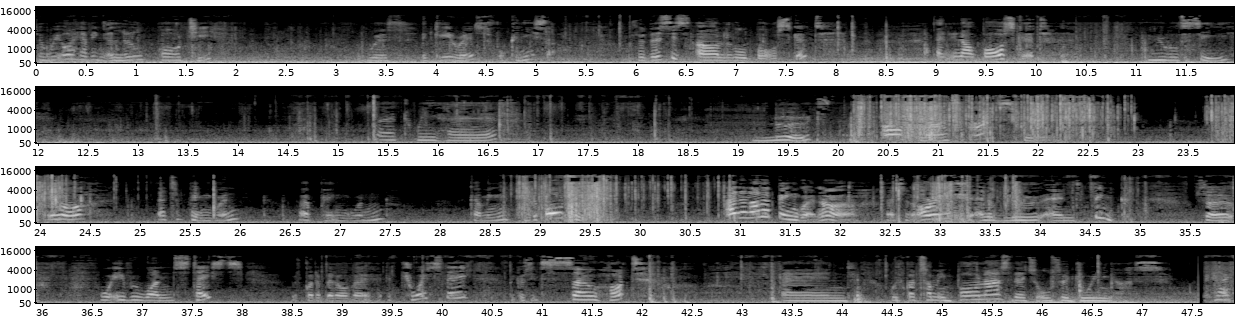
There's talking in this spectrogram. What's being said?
So we are having a little party with the carers for Khanyisa. So this is our little basket. And in our basket, you will see that we have loads of nice ice creams. Yeah, that's a penguin. A penguin coming to the party. And another penguin. Oh, that's an orange and a blue and pink. So for everyone's tastes, we've got a bit of a, a choice there because it's so hot. And we've got some impalas that's also joining us. Kijk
